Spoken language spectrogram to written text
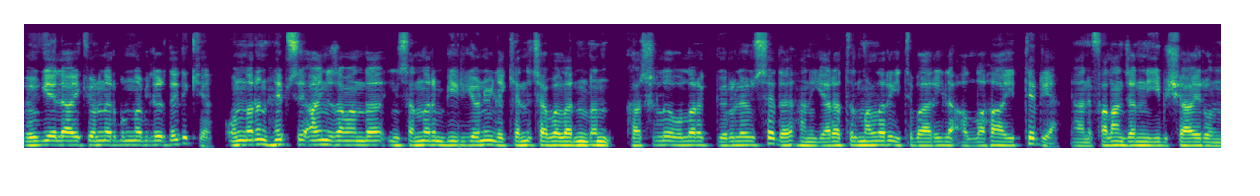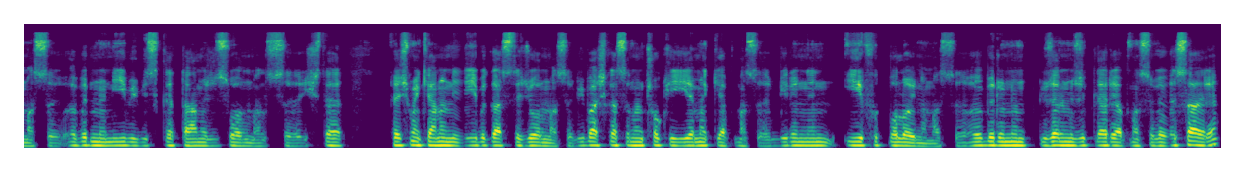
övgüye layık yönler bulunabilir dedik ya, onların hepsi aynı zamanda insanların bir yönüyle kendi çabalarının karşılığı olarak görülebilse de hani yaratılmaları itibariyle Allah'a aittir ya. Yani falancanın iyi bir şair olması, öbürünün iyi bir bisiklet tamircisi olması, işte Peşmekanın iyi bir gazeteci olması, bir başkasının çok iyi yemek yapması, birinin iyi futbol oynaması, öbürünün güzel müzikler yapması vesaire.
